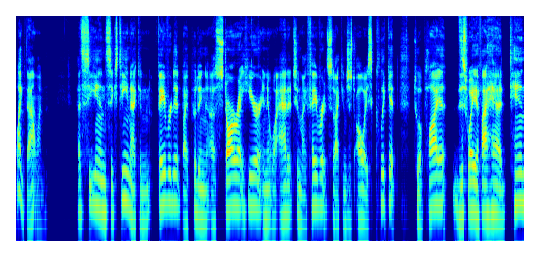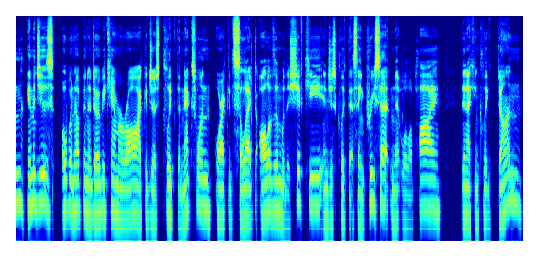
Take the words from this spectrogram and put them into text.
I like that one. At CN16, I can favorite it by putting a star right here and it will add it to my favorites. So I can just always click it to apply it. This way, if I had 10 images open up in Adobe Camera Raw, I could just click the next one or I could select all of them with the shift key and just click that same preset and it will apply. Then I can click done.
